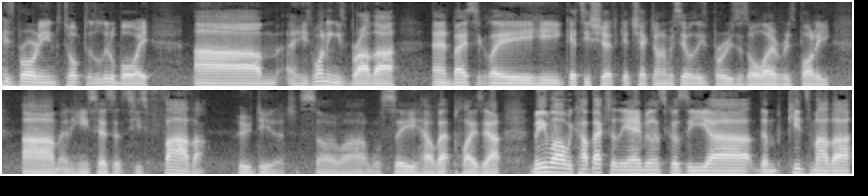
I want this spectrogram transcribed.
he's brought in to talk to the little boy. Um, he's wanting his brother and basically he gets his shirt to get checked on, and we see all these bruises all over his body. Um, and he says it's his father who did it. So uh, we'll see how that plays out. Meanwhile, we cut back to the ambulance because the uh, the kid's mother,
